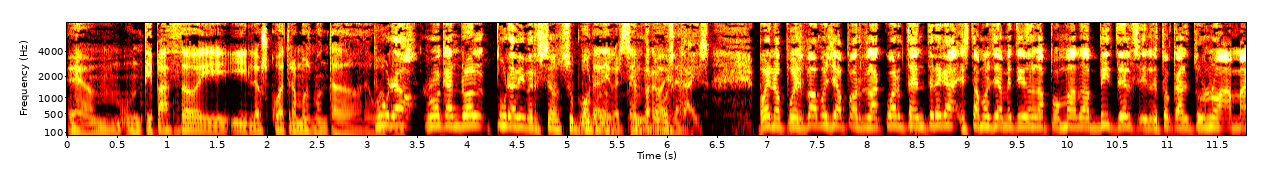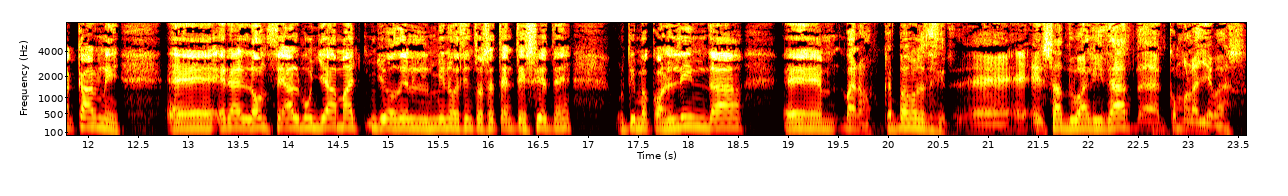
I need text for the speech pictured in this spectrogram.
eh, un tipazo y, y los cuatro hemos montado de Pura guapos. rock and roll, pura diversión, supongo. Pura diversión para que bailar. buscáis. Bueno, pues vamos ya por la cuarta entrega. Estamos ya metidos en la pomada Beatles y le toca el turno a McCartney. Eh, era el once álbum ya mayo del 1977, último con Linda. Eh, bueno, ¿qué podemos decir? Eh, esa dualidad, ¿cómo la llevas?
